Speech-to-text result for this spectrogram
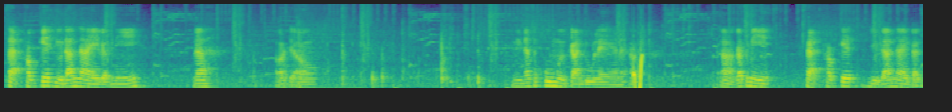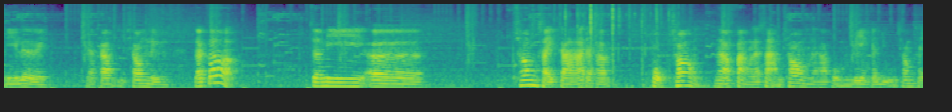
แฟลตพ็อกเก็ตอยู่ด้านในแบบนี้นะอ๋อเดี๋ยวเอานี่น่าจะคู่มือการดูแลนะครับ อ่า ก็จะมี Fat Pocket อยู่ด้านในแบบนี้เลยนะครับ อีกช่องหนึ่ง แล้วก็จะมีช่องใส่การ์ดนะครับหกช่องนะครับฝั่งละสามช่องนะครับ ผมเรียงกันอยู่ช่องใส่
